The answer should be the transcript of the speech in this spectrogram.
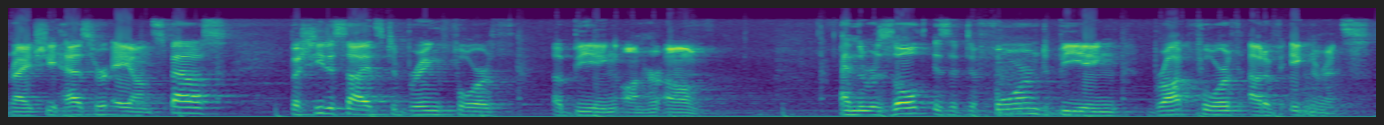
Right? She has her Aeon spouse, but she decides to bring forth a being on her own. And the result is a deformed being brought forth out of ignorance.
